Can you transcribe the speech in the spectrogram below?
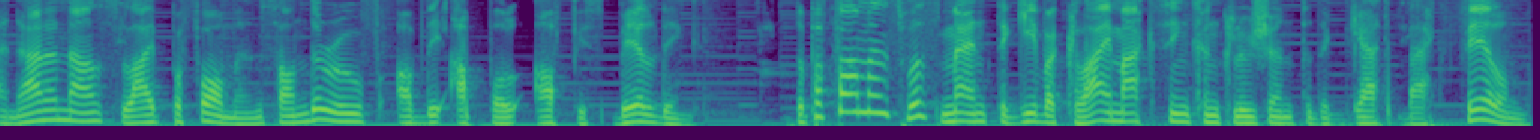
an unannounced live performance on the roof of the Apple office building. The performance was meant to give a climaxing conclusion to the Get Back film.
